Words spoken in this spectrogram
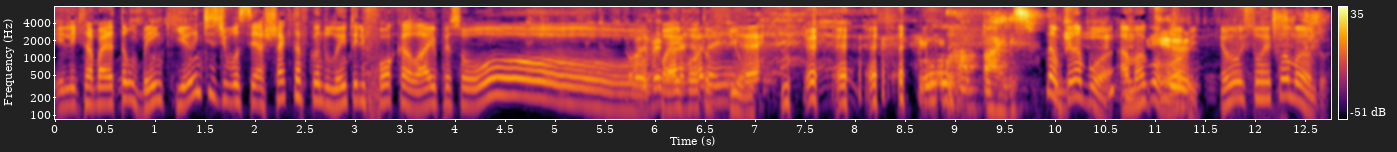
ele trabalha tão bem que antes de você achar que tá ficando lento, ele foca lá e o pessoal, ô, Pô, é pai, volta o filme. é. Ô, rapaz. Não, porque na boa, a Margot Robbie, eu não estou reclamando.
